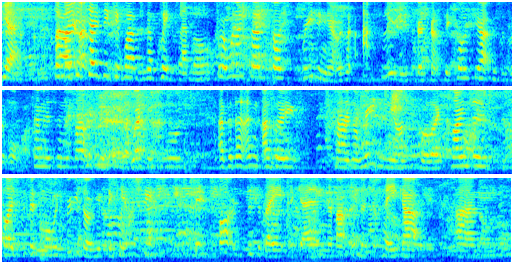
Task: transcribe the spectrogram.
yeah. So And I I- just don't think it works at a quick level. But when I first started reading it, I was like, absolutely, this goes against the Equality Act, this isn't what feminism is about, this is what we're working towards. Uh, but then as I carried on reading the article, I kind of sided a bit more with Brewdog and thinking, actually, it sparked the debate again about the gender pay gap. Um,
